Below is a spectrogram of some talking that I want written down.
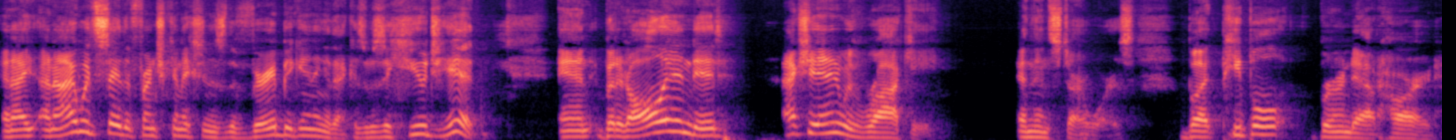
And I and I would say the French Connection is the very beginning of that because it was a huge hit. And but it all ended actually it ended with Rocky and then Star Wars. But people burned out hard.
